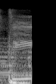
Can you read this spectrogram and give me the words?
castigo.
